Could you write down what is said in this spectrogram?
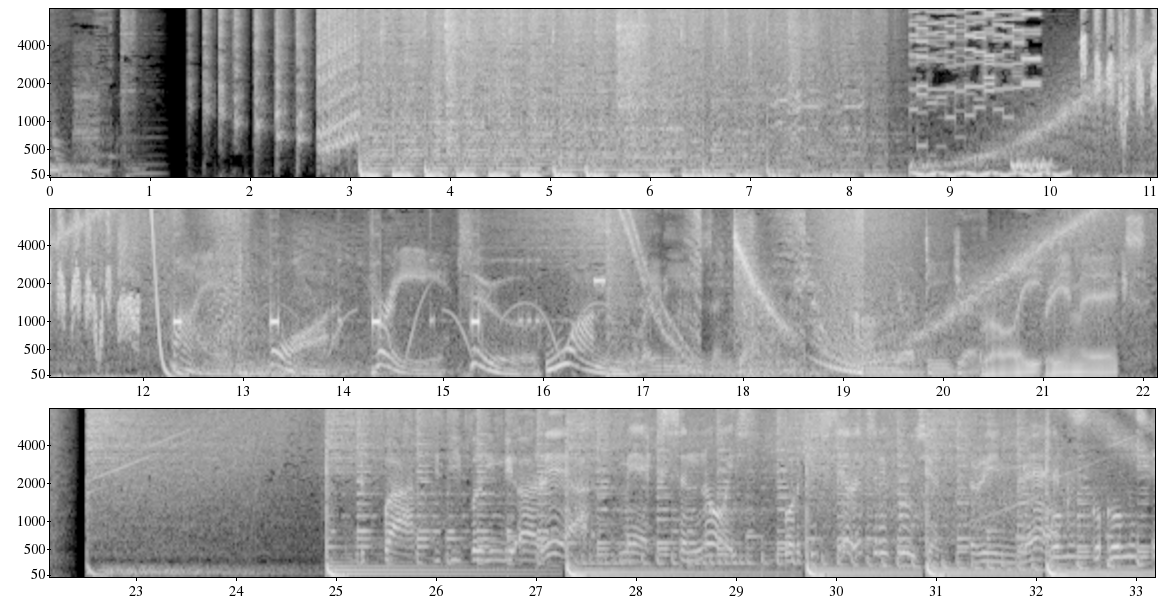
Five, four, three, two, one. Ladies and gentlemen, your DJ Roy Remix. People in the area. Noise and Noise por Hipster Revolution Remix. Gómez, Gómez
